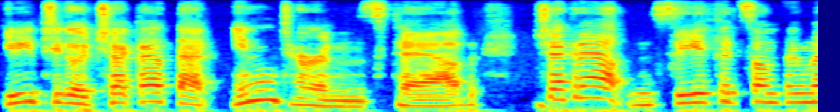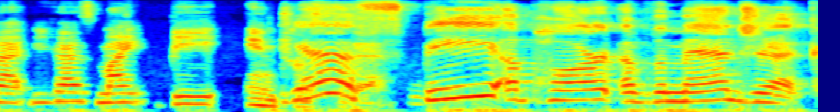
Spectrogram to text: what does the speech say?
you need to go check out that interns tab. Check it out and see if it's something that you guys might be interested Yes, in. Yes, be a part of the magic.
